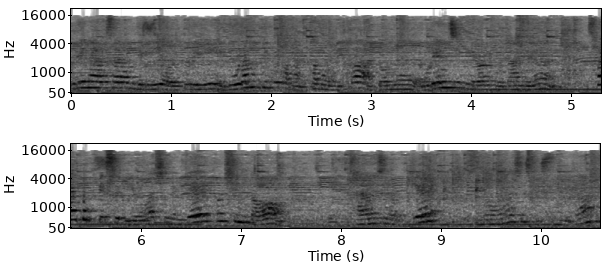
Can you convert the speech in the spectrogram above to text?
우리나라 사람들이 얼굴이 노란 피부가 많다 보니까 너무 오렌지 계열보다는 살구빛을 이용하시는 게 훨씬 더 자연스럽게 운영을 하실 수 있습니다.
